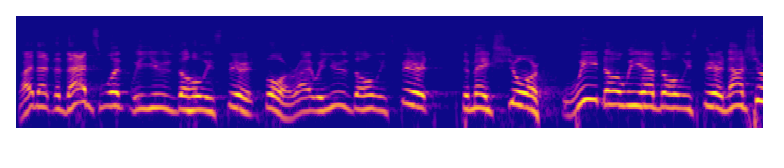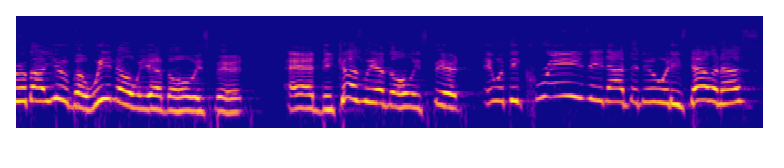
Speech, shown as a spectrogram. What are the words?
Right? That, that, that's what we use the Holy Spirit for, right? We use the Holy Spirit to make sure we know we have the Holy Spirit. Not sure about you, but we know we have the Holy Spirit. And because we have the Holy Spirit, it would be crazy not to do what He's telling us.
